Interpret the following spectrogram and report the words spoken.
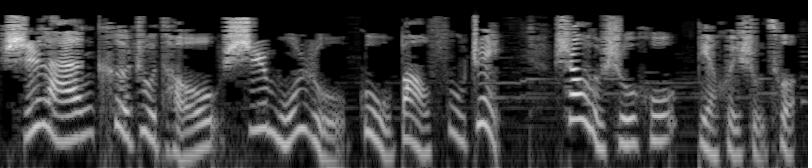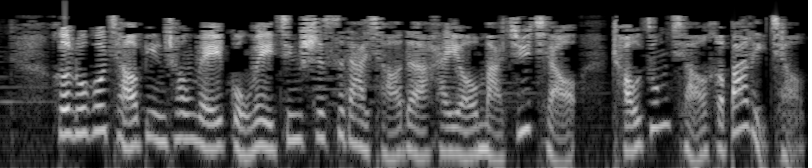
石栏刻柱头，狮母乳，故抱负坠。稍有疏忽，便会数错。”和卢沟桥并称为拱卫京师四大桥的，还有马驹桥、朝宗桥和八里桥。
